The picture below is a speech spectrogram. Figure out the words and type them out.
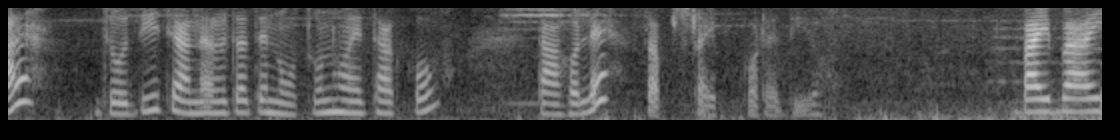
আর যদি চ্যানেলটাতে নতুন হয়ে থাকো, তাহলে সাবস্ক্রাইব করে দিও। বাই বাই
